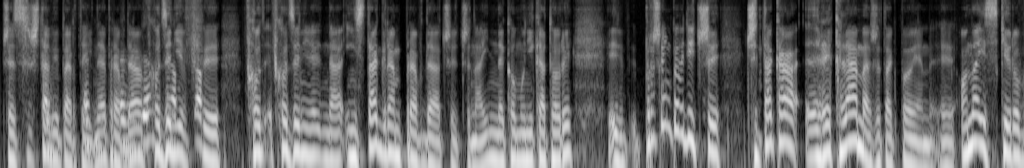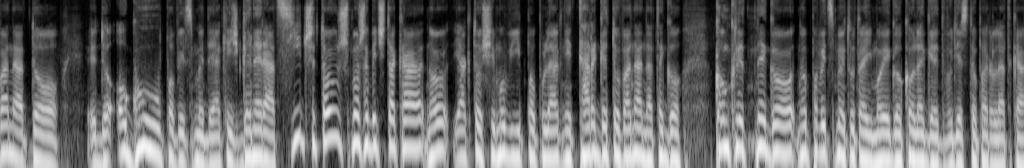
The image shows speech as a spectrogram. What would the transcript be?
przez sztaby partyjne, prawda? Wchodzenie, w, wcho- wchodzenie na Instagram, prawda, czy, czy na inne komunikatory. Y, Proszę mi powiedzieć, czy, czy taka reklama, że tak powiem, y, ona jest skierowana do, do ogółu, powiedzmy, do jakiejś generacji, czy to już może być taka, no jak to się mówi popularnie, targetowana na tego konkretnego, no powiedzmy tutaj mojego kolegę dwudziestoparolatka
